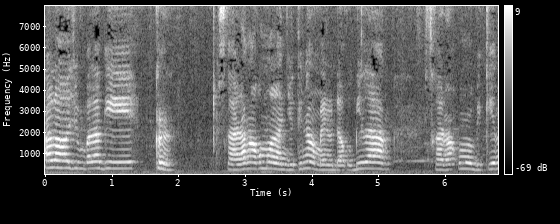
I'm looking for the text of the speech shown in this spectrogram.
Halo, jumpa lagi. Sekarang aku mau lanjutin yang udah aku bilang. Sekarang aku mau bikin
